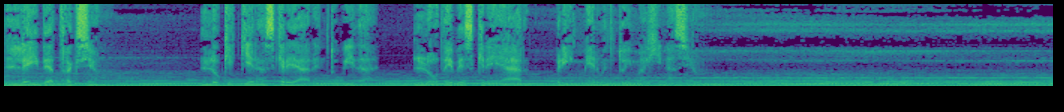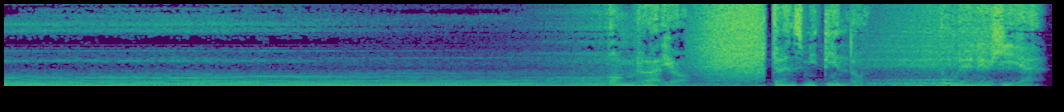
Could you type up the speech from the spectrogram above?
Ley de atracción. Lo que quieras crear en tu vida, lo debes crear primero en tu imaginación. Radio. Transmitiendo pura energía.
